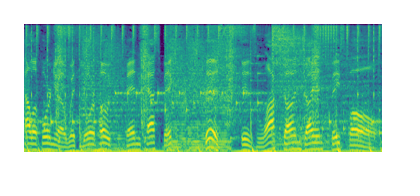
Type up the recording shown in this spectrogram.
California, with your host, Ben Kaspick, this is Locked On Giants Baseball.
